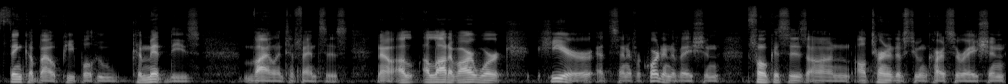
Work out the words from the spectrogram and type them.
think about people who commit these violent offenses. Now, a, a, lot of our work here at the Center for Court Innovation focuses on alternatives to incarceration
